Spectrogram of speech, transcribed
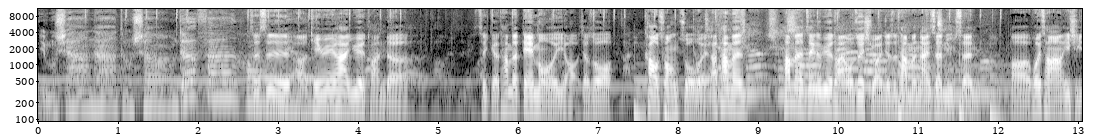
夜幕下那栋上的泛红。这是呃田约翰乐团的这个他们的 demo 而已哦，叫做。靠窗座位啊，他们他们这个乐团我最喜欢就是他们男生女生，呃，会常常一起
